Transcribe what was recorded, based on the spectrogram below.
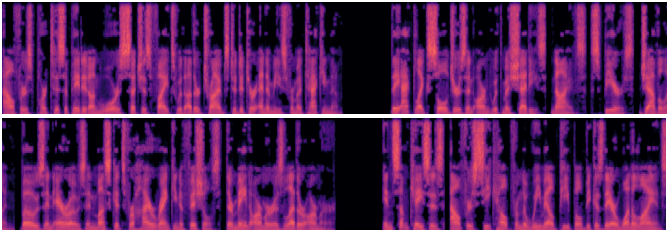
Alfers participated on wars such as fights with other tribes to deter enemies from attacking them. They act like soldiers and armed with machetes, knives, spears, javelin, bows and arrows and muskets for higher-ranking officials. Their main armor is leather armor. In some cases, Alfers seek help from the Wemale people because they are one alliance.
